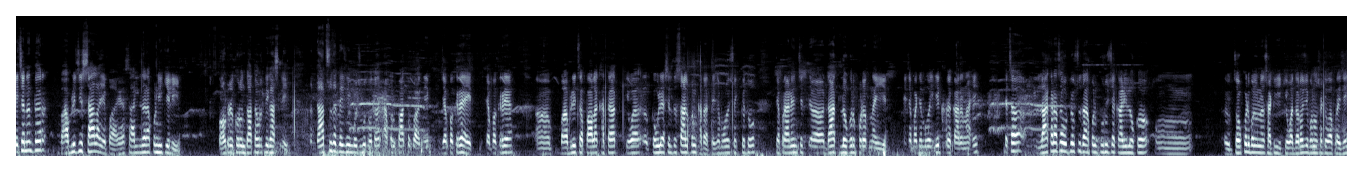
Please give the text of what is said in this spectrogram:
त्याच्यानंतर भाबळीची साल आहे पहा या साली जर आपण ही केली पावडर करून दातावरती घासली दातसुद्धा त्याची मजबूत होतात. आपण पाहतो पहा की ज्या बकऱ्या आहेत त्या बकऱ्या बाबलीचा पाला खातात किंवा कवळी असेल तर साल पण खातात. त्याच्यामुळे शक्यतो त्या प्राण्यांचे दात लवकर पडत नाही आहेत त्याच्या पाठीमागे हे खरं कारण आहे. त्याचा लाकडाचा उपयोगसुद्धा आपण पूर्वीच्या काळी लोक चौकट बनवण्यासाठी किंवा दरवाजे बनवण्यासाठी वापरायचे.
